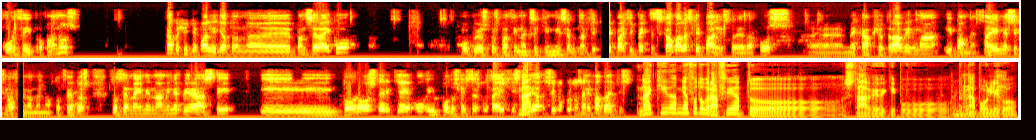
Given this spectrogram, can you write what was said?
ορθή προφανώς. Κατοχή και πάλι για τον ε, Πανσεραϊκό ο οποίος προσπαθεί να ξεκινήσει από την αρχή. Υπάρχει παίκτης της Καβάλας και πάλι στο έδαφος ε, με κάποιο τράβηγμα. Είπαμε, θα είναι συχνό φαινόμενο αυτό φέτος. Το θέμα είναι να μην επηρεαστεί η, το ρόστερ και ο, οι ποδοσφαιριστές που θα έχει στη να... διάθεσή του ο Κώστας Ανιφαντάκης. και είδα μια φωτογραφία από το στάδιο εκεί που πριν από λίγο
